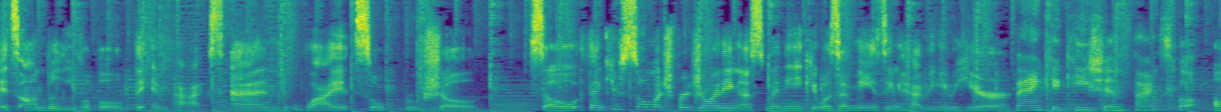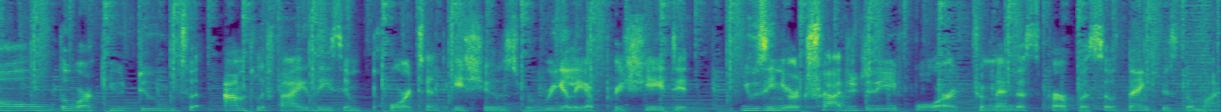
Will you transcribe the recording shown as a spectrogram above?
it's unbelievable the impacts and why it's so crucial. So thank you so much for joining us, Monique. It was amazing having you here. Thank you, Keisha, and thanks for all the work you do to amplify these important issues. Really appreciate it. Using your tragedy for tremendous purpose. So thank you so much.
